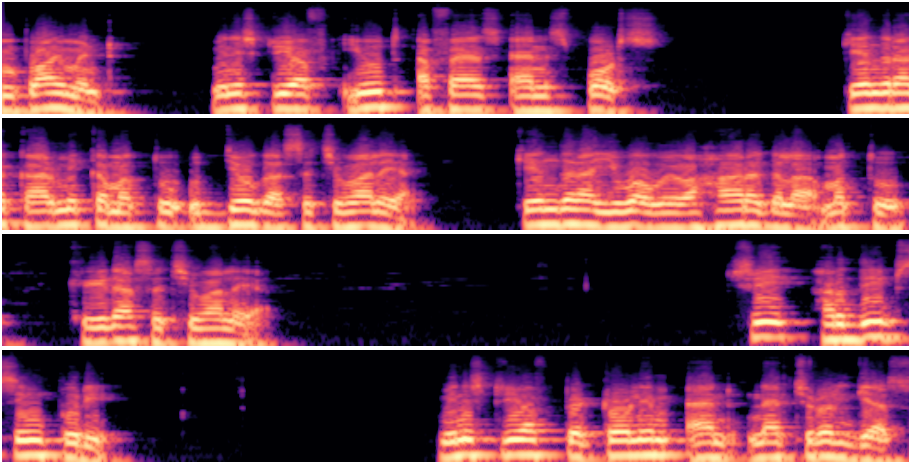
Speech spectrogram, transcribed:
employment ministry of youth affairs and sports ಕೇಂದ್ರ ಕಾರ್ಮಿಕ ಮತ್ತು ಉದ್ಯೋಗ ಸಚಿವಾಲಯ ಕೇಂದ್ರ ಯುವ ವ್ಯವಹಾರಗಳ ಮತ್ತು ಕ್ರೀಡಾ ಸಚಿವಾಲಯ Shri Hardeep Singh Puri ministry of petroleum and natural gas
